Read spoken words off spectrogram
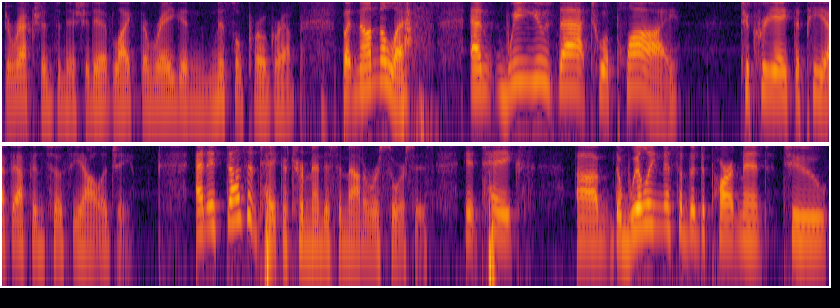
Directions Initiative, like the Reagan missile program, but nonetheless, and we use that to apply to create the PFF in sociology. And it doesn't take a tremendous amount of resources. It takes um, the willingness of the department to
